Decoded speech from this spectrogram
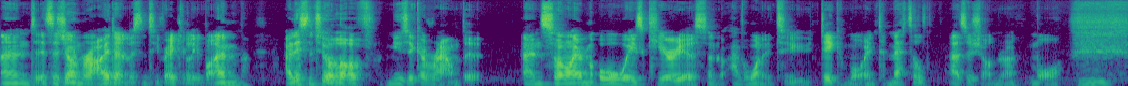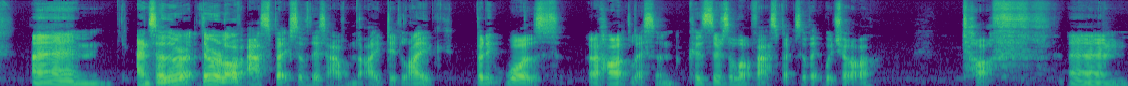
and it's a genre I don't listen to regularly, but I'm I listen to a lot of music around it, and so I'm always curious and have wanted to dig more into metal as a genre more. Mm. Um, and so there were there were a lot of aspects of this album that I did like, but it was a hard lesson because there's a lot of aspects of it which are tough. Um,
